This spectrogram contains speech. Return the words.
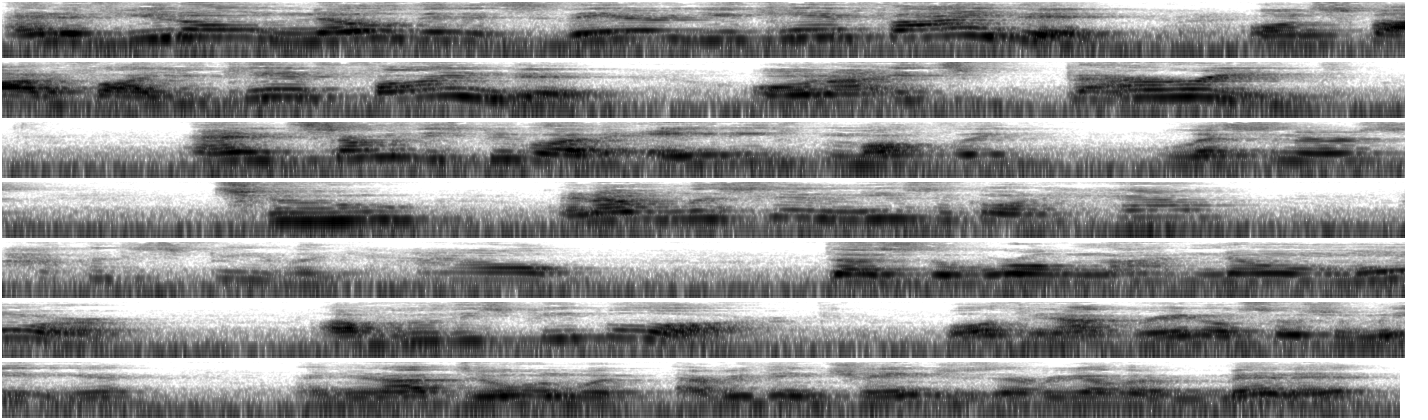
And if you don't know that it's there, you can't find it on Spotify. You can't find it on uh, it's buried. And some of these people have 80 monthly listeners, two, and I'm listening to music on how how could this be? Like how does the world not know more of who these people are? Well, if you're not great on social media and you're not doing what everything changes every other minute,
